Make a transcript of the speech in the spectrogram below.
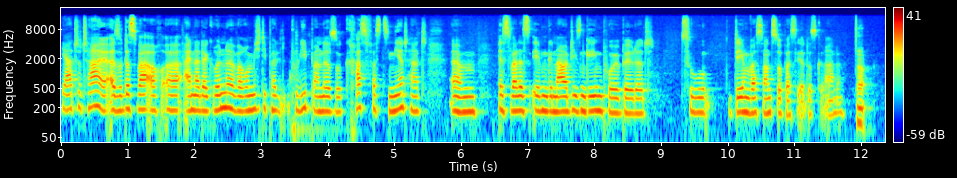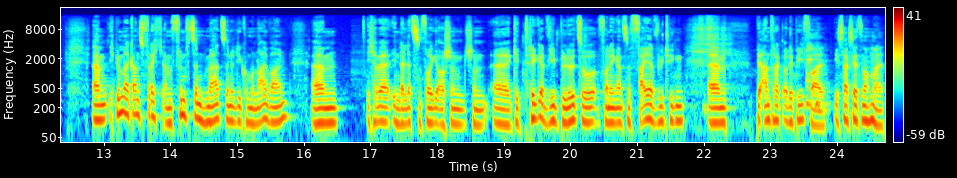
Ja, total. Also das war auch äh, einer der Gründe, warum mich die Pol- Politbande so krass fasziniert hat, ähm, ist, weil es eben genau diesen Gegenpol bildet zu dem, was sonst so passiert ist gerade. Ja. Ähm, ich bin mal ganz frech, am 15. März sind ja die Kommunalwahlen. Ähm, ich habe ja in der letzten Folge auch schon, schon äh, getriggert, wie blöd so von den ganzen Feierwütigen. Beantragt eure Briefwahl. Ich sag's jetzt nochmal.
